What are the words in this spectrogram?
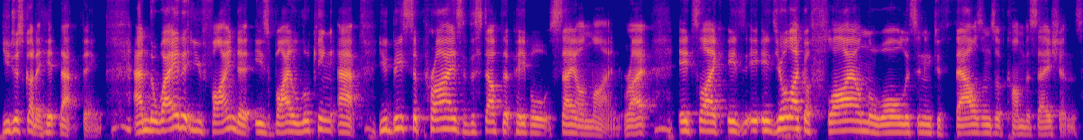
you just got to hit that thing. And the way that you find it is by looking at, you'd be surprised at the stuff that people say online, right? It's like, it's, it's, you're like a fly on the wall listening to thousands of conversations.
